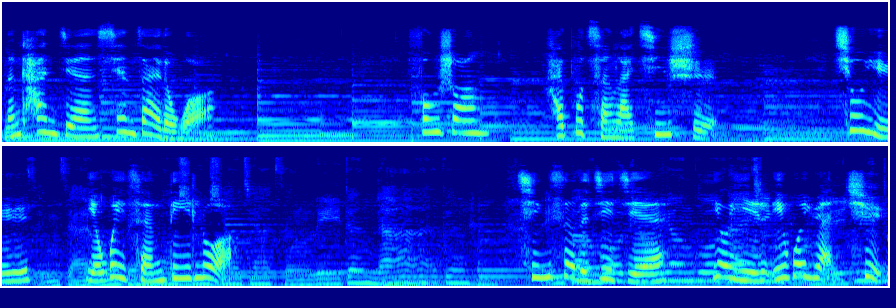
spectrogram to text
能看见现在的我，风霜还不曾来侵蚀，秋雨也未曾低落，青涩的季节又已离我远去，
